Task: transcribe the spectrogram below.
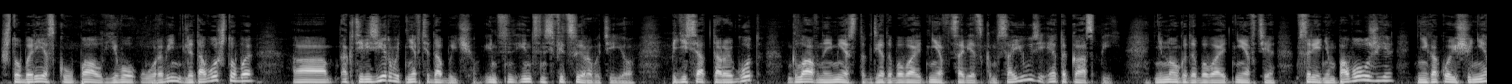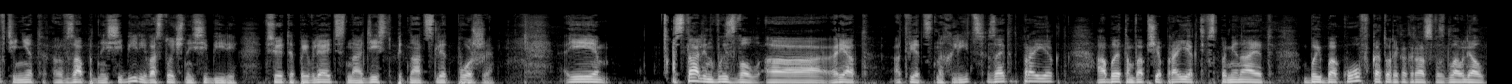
чтобы резко упал его уровень, для того, чтобы активизировать нефтедобычу, интенсифицировать ее. 1952 год, главное место, где добывают нефть в Советском Союзе, это Каспий. Немного добывает нефти в Среднем Поволжье, никакой еще нефти нет в Западной Сибири и Восточной Сибири. Все это появляется на 10-15 лет позже. И Сталин вызвал э, ряд ответственных лиц за этот проект. Об этом вообще проекте вспоминает Байбаков, который как раз возглавлял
